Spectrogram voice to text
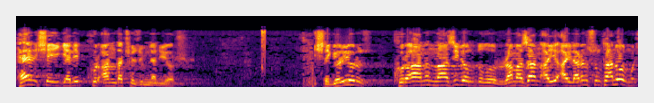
Her şey gelip Kur'an'da çözümleniyor. İşte görüyoruz, Kur'an'ın nazil olduğu Ramazan ayı ayların sultanı olmuş.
